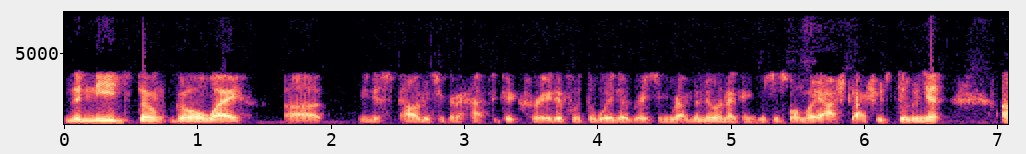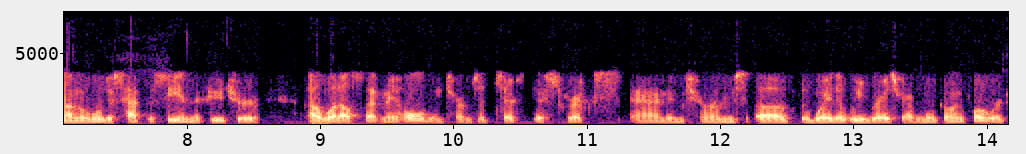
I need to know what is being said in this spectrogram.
the needs don't go away. Uh, municipalities are going to have to get creative with the way they're raising revenue, and I think this is one way Oshkosh is doing it. Um, and we'll just have to see in the future uh, what else that may hold in terms of TIF districts and in terms of the way that we raise revenue going forward.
